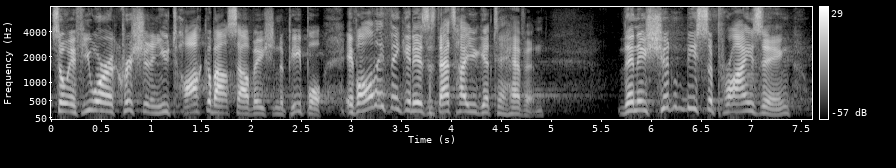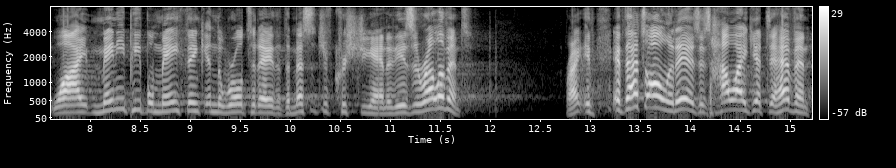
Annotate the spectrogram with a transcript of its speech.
so if you are a Christian and you talk about salvation to people, if all they think it is is that's how you get to heaven, then it shouldn't be surprising why many people may think in the world today that the message of Christianity is irrelevant right? If, if that's all it is, is how I get to heaven,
